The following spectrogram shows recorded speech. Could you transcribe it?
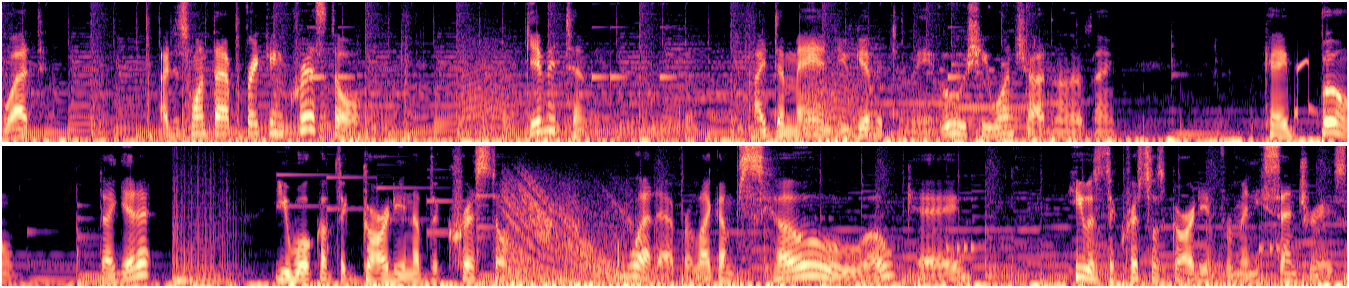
What? I just want that freaking crystal. Give it to me. I demand you give it to me. Ooh, she one-shot another thing. Okay, boom. Did I get it? You woke up the guardian of the crystal. Whatever, like I'm so... okay. He was the crystal's guardian for many centuries,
